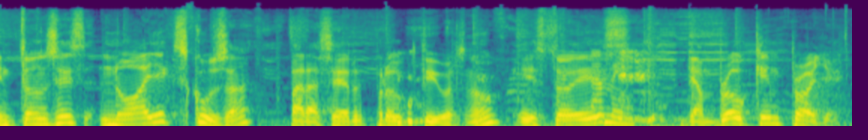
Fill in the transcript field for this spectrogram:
Entonces, no hay excusa para ser productivos, ¿no? Esto es The Unbroken Project.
